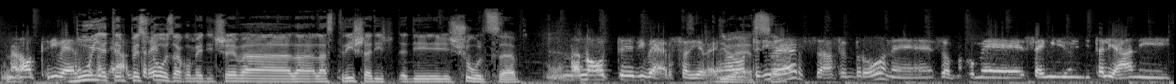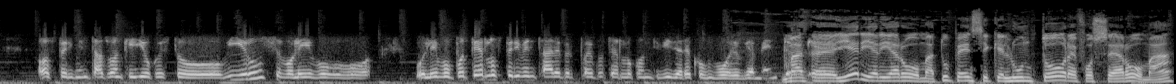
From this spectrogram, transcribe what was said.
una notte diversa. Buia e dalle altre. tempestosa come diceva la, la striscia di, di Schulz Una notte diversa direi, una notte Diversa. diversa, febbrone, insomma come 6 milioni di italiani ho sperimentato anche io questo virus, volevo, volevo poterlo sperimentare per poi poterlo condividere con voi ovviamente. ma eh, ieri eri a Roma tu pensi che l'untore fosse a Roma?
